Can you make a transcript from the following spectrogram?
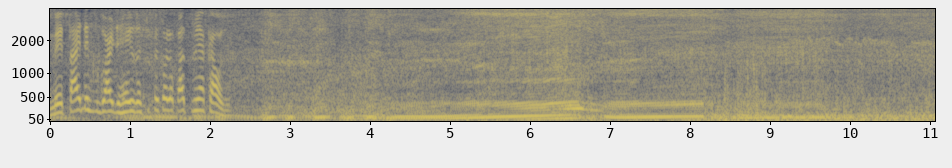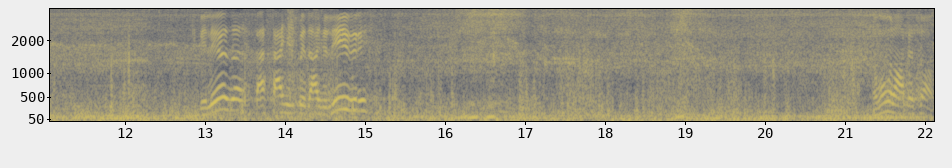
metade desses guarda-reios aqui foi colocado por minha causa. beleza? Passagem de pedágio livre. Então vamos lá, pessoal.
